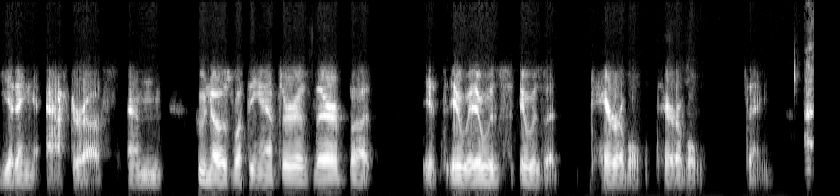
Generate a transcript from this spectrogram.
getting after us. And who knows what the answer is there, but it, it, it was, it was a terrible, terrible thing. I,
